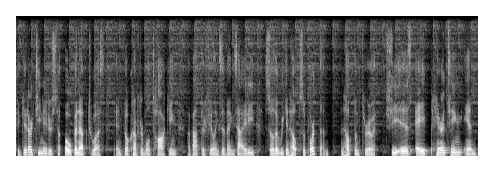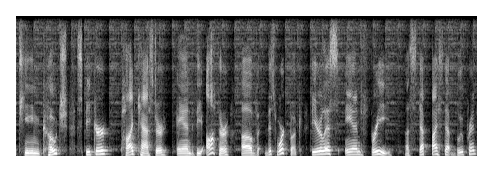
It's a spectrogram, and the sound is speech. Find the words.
to get our teenagers to open up to us and feel comfortable talking about their feelings of anxiety so that we can help support them and help them through it. She is a parenting and teen coach, speaker, podcaster, and the author of this workbook, Fearless and Free a step by step blueprint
